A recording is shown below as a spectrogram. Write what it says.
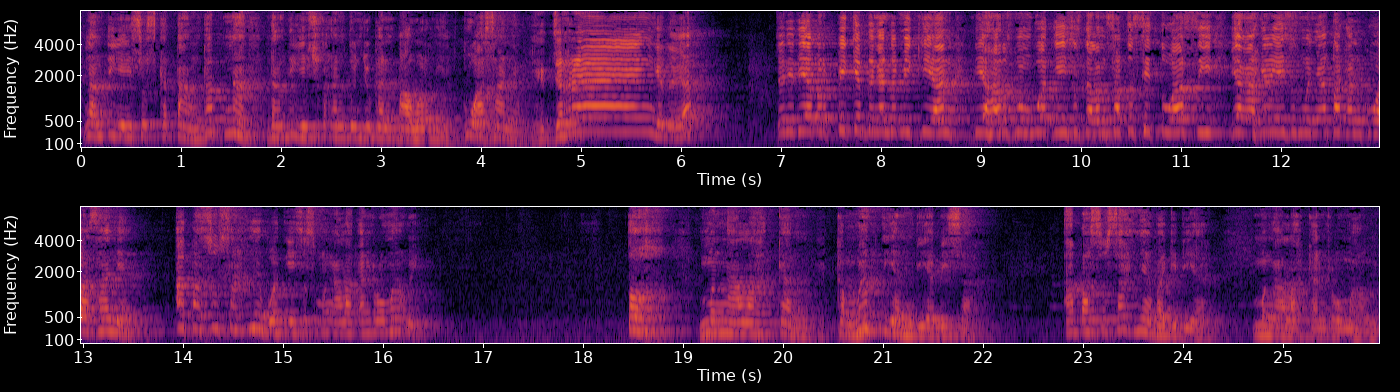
nanti Yesus ketangkap. Nah, nanti Yesus akan tunjukkan powernya, kuasanya. Jereng gitu ya. Jadi dia berpikir dengan demikian, dia harus membuat Yesus dalam satu situasi yang akhirnya Yesus menyatakan kuasanya. Apa susahnya buat Yesus mengalahkan Romawi? Toh mengalahkan kematian dia bisa. Apa susahnya bagi dia mengalahkan Romawi?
